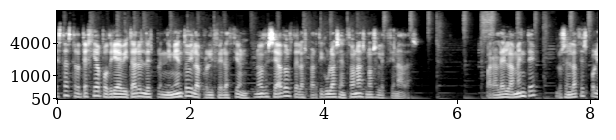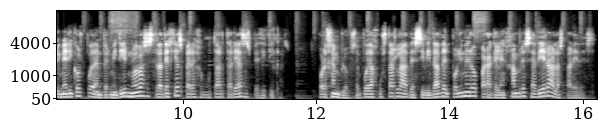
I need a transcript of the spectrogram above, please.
esta estrategia podría evitar el desprendimiento y la proliferación no deseados de las partículas en zonas no seleccionadas. Paralelamente, los enlaces poliméricos pueden permitir nuevas estrategias para ejecutar tareas específicas. Por ejemplo, se puede ajustar la adhesividad del polímero para que el enjambre se adhiera a las paredes.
